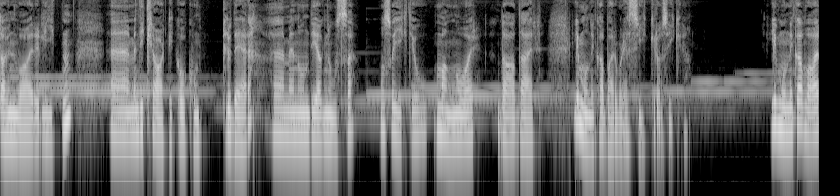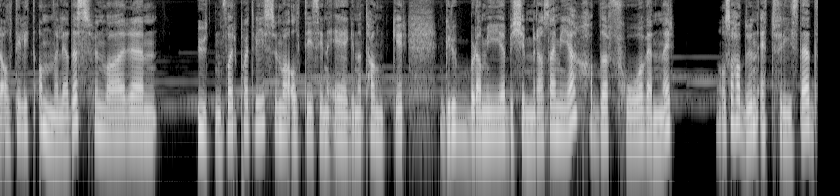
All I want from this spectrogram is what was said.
da hun var liten, eh, men de klarte ikke å konkludere eh, med noen diagnose. Og så gikk det jo mange år da der Limonica bare ble sykere og sykere. Limonica var alltid litt annerledes. Hun var um, utenfor på et vis. Hun var alltid i sine egne tanker, grubla mye, bekymra seg mye, hadde få venner. Og så hadde hun et fristed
